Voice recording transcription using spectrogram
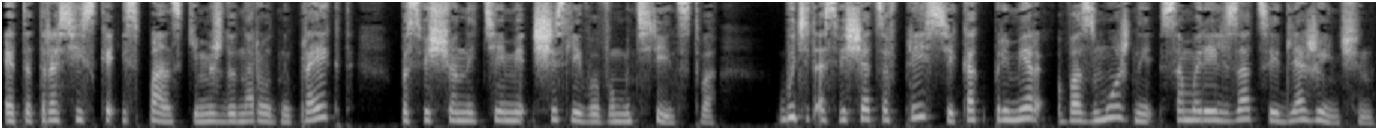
Этот российско-испанский международный проект, посвященный теме счастливого материнства, будет освещаться в прессе как пример возможной самореализации для женщин.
